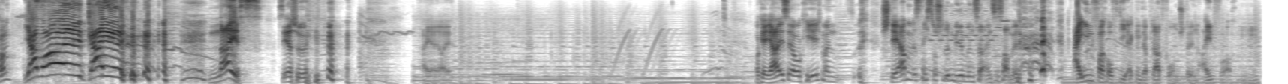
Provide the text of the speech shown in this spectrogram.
Komm. Jawoll! Geil! nice! Sehr schön. Eieiei. ei, ei. Okay, ja, ist ja okay. Ich meine, sterben ist nicht so schlimm, wie eine Münze einzusammeln. Einfach auf die Ecken der Plattform stellen. Einfach. Mhm.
